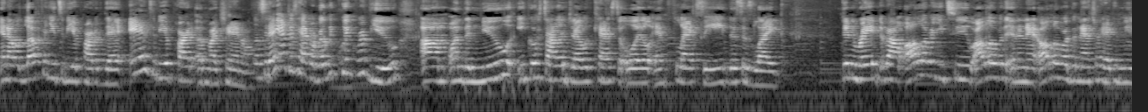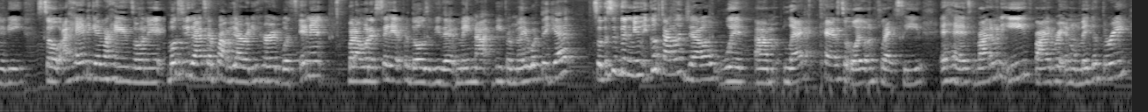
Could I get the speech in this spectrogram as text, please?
and I would love for you to be a part of that and to be a part of my channel. So today I just have a really quick review um, on the new Eco Styler Gel with castor oil and flaxseed. This is like been raved about all over YouTube, all over the internet, all over the natural hair community. So I had to get my hands on it. Most of you guys have probably already heard what's in it, but I want to say it for those of you that may not be familiar with it yet. So this is the new Eco Styler Gel with um, black castor oil and flaxseed. It has vitamin E, fiber, and omega-3.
